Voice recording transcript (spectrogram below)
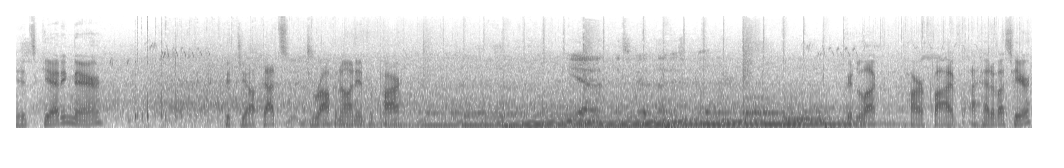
It's getting there. Good job. That's dropping on in for par. Yeah, it's good. That is really. Good luck. Par five ahead of us here.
